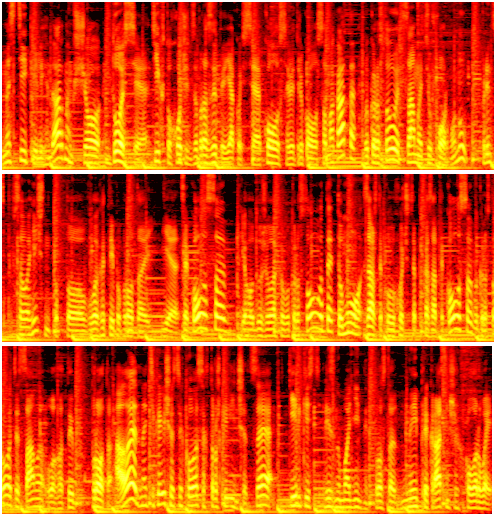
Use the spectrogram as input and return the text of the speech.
настільки легендарним, що досі ті, хто хочуть зобразити якось колесо від трюкового самоката, використовують саме цю форму. Ну, в принципі, все логічно. Тобто в логотипі прота є це колесо, його дуже легко використовувати. Тому завжди, коли хочеться показати колесо, використовується саме логотип прота. Але найцікавіше в цих колесах трошки інше. Це кількість різноманітних, просто найпрекрасніших колорвеїв.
